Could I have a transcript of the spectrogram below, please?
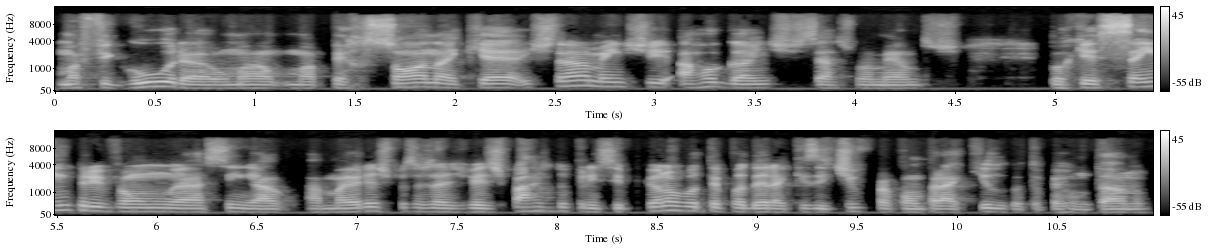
uma figura, uma, uma persona que é extremamente arrogante em certos momentos. Porque sempre vão, assim, a, a maioria das pessoas às vezes parte do princípio que eu não vou ter poder aquisitivo para comprar aquilo que eu estou perguntando.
